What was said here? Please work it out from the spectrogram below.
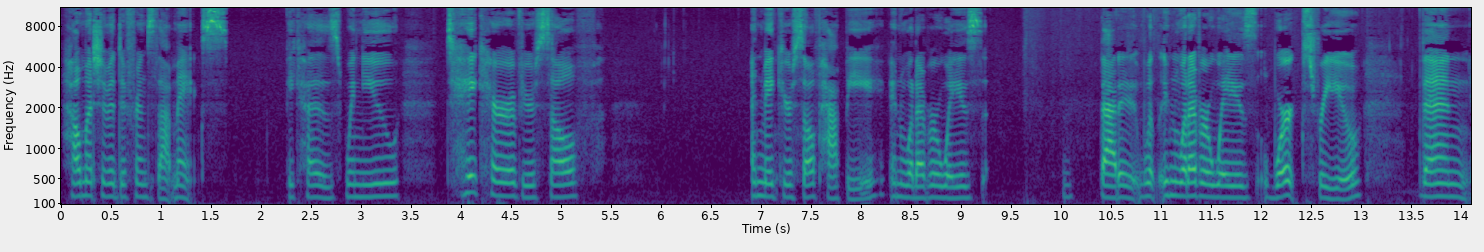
how much of a difference that makes. Because when you take care of yourself and make yourself happy in whatever ways that is in whatever ways works for you then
